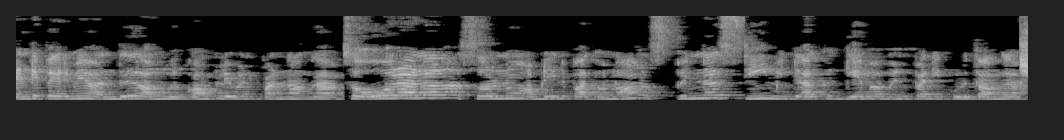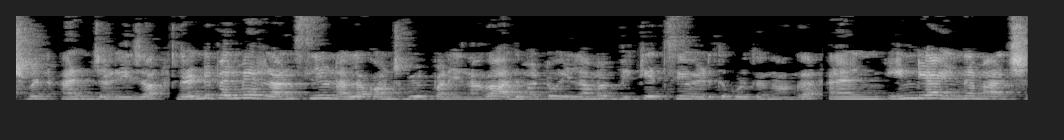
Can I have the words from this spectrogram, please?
ரெண்டு பேருமே வந்து அவங்க காம்ப்ளிமெண்ட் பண்ணாங்க. ஸோ ஓவராலா சொல்லணும் அப்படின்னு பார்த்தோம்னா ஸ்பின்னர்ஸ் டீம் இந்தியாவுக்கு கேமை வின் பண்ணி கொடுத்தாங்க. அஸ்வின் அண்ட் ஜடேஜா. ரெண்டு பேருமே ரன்ஸ்லயும் நல்லா கான்ட்ரிபியூட் பண்ணியிருந்தாங்க. அது மட்டும் இல்லாம விக்கெட்ஸையும் எடுத்து கொடுத்திருந்தாங்க. அண்ட் இந்தியா இந்த match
